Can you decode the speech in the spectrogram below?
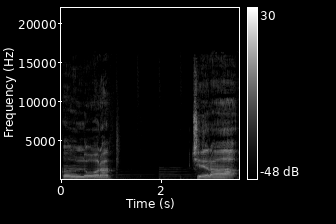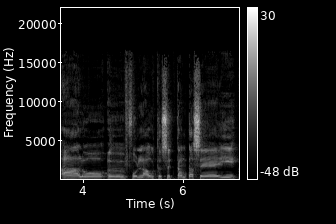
Allora, c'era Halo, uh, Fallout 76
